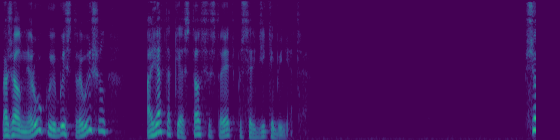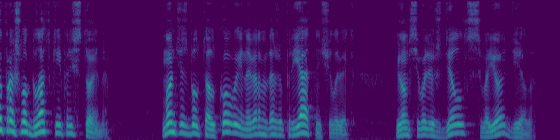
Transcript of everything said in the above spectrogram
Пожал мне руку и быстро вышел, а я так и остался стоять посреди кабинета. Все прошло гладко и пристойно. Монтис был толковый и, наверное, даже приятный человек, и он всего лишь делал свое дело.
